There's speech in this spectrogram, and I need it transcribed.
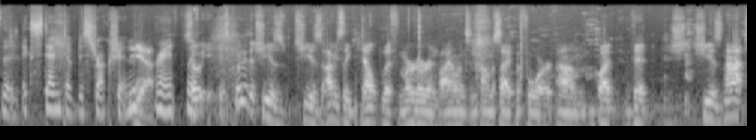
the extent of destruction. Yeah. Right. So it's clear that she is she has obviously dealt with murder and violence and homicide before, um, but that she, she is not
